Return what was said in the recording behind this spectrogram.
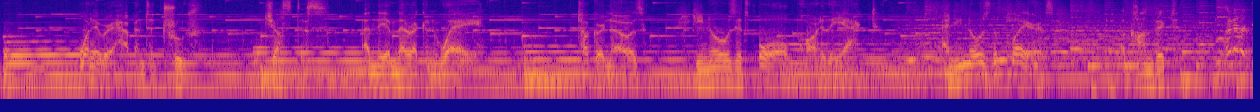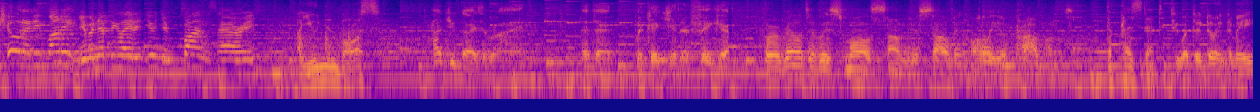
Whatever happened to truth, justice, and the American way? Tucker knows. He knows it's all part of the act. And he knows the players. A convict, I never killed anybody. You manipulated union funds, Harry. a union boss, How'd you guys arrive at that particular figure? For a relatively small sum, you're solving all your problems. the president, See what they're doing to me?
